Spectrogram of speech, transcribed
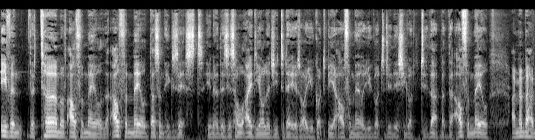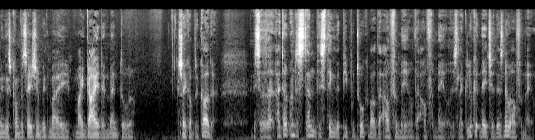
even the term of alpha male, the alpha male doesn't exist. You know, there's this whole ideology today is, oh, you've got to be an alpha male, you've got to do this, you've got to do that. But the alpha male, I remember having this conversation with my, my guide and mentor, Sheikh Abdul Qadir. And he says, I, I don't understand this thing that people talk about the alpha male, the alpha male. It's like, look at nature, there's no alpha male.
